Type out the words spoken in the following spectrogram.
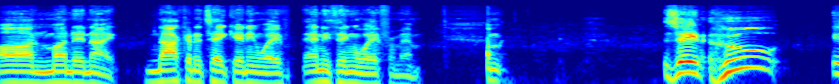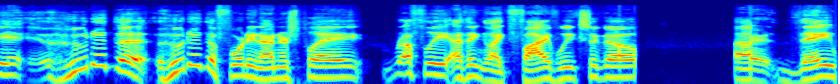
on Monday night. Not going to take any way, anything away from him. Um, Zane, who who did the who did the 49ers play roughly i think like five weeks ago uh, they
